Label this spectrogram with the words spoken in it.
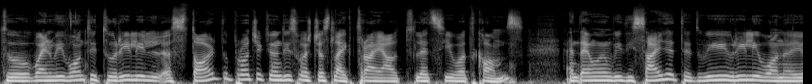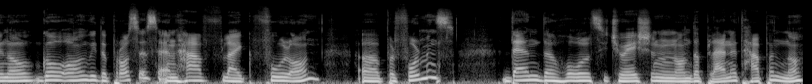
to when we wanted to really uh, start the project and this was just like try out let's see what comes. And then when we decided that we really want to you know go on with the process and have like full on uh, performance then the whole situation on the planet happened no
